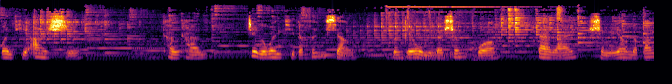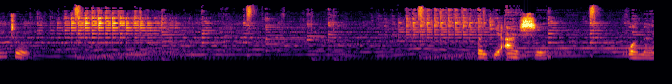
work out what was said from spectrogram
问题二十，看看这个问题的分享能给我们的生活带来什么样的帮助。问题二十。我们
